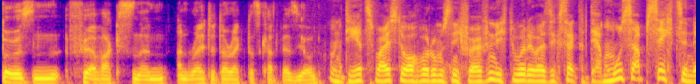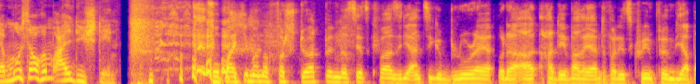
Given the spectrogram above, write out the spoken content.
bösen für Erwachsenen Unrated Director's Cut Version. Und jetzt weißt du auch, warum es nicht veröffentlicht wurde, weil sie gesagt hat, der muss ab 16, der muss auch im Aldi stehen. Wobei ich immer noch verstört bin, dass jetzt quasi die einzige Blu-ray oder HD-Variante von den Scream-Filmen, die ab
